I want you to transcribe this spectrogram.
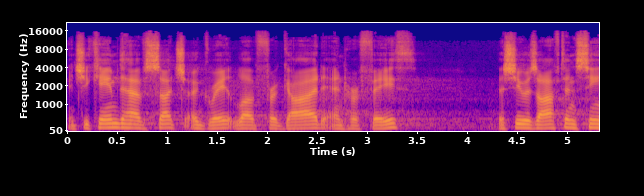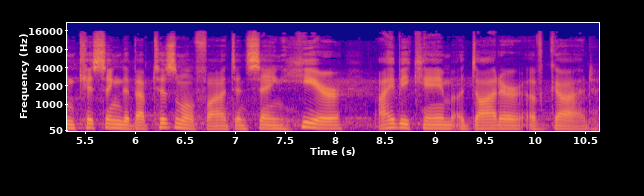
And she came to have such a great love for God and her faith that she was often seen kissing the baptismal font and saying, Here I became a daughter of God.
